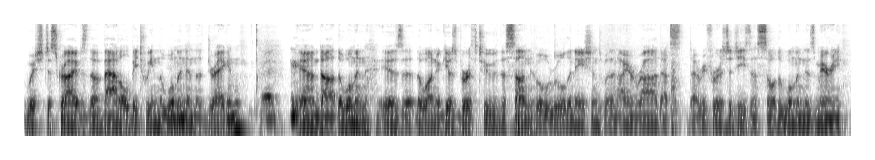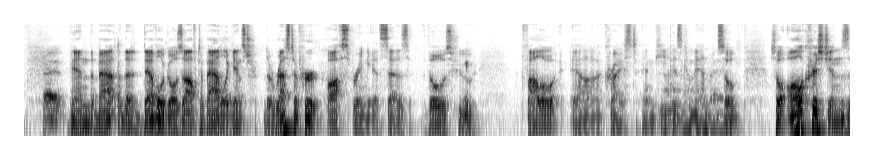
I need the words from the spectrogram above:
which describes the battle between the woman and the dragon. Right. And uh, the woman is uh, the one who gives birth to the son who will rule the nations with an iron rod. That's, that refers to Jesus. So the woman is Mary. Right. And the, ba- the devil goes off to battle against the rest of her offspring, it says, those who follow uh, Christ and keep his ah, commandments. Right. So, so all Christians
